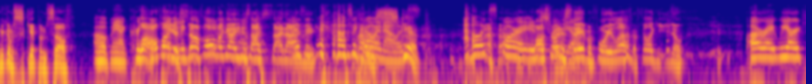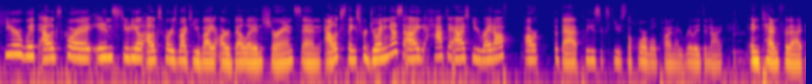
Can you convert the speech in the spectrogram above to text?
Here comes Skip himself. Oh man, Christian. Wow, all by can't yourself. Oh my God, you just himself. side How's eyed it, me. how's it oh, going, Alex? Skip. Alex Cora in I was trying to say before he left. I feel like, you know, All right, we are here with Alex Cora in studio. Alex Cora is brought to you by Arbella Insurance. And Alex, thanks for joining us. I have to ask you right off, off the bat, please excuse the horrible pun. I really did not intend for that.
